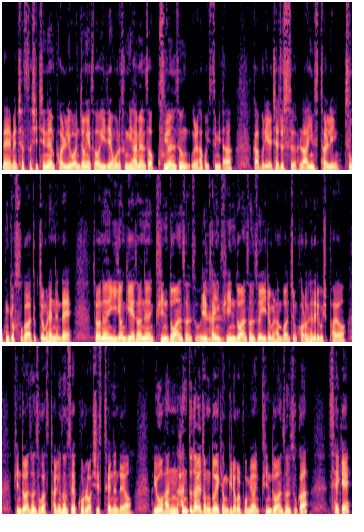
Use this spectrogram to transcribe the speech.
네, 맨체스터 시티는 번리 원정에서 2대 0으로 승리하면서 9연승을 하고 있습니다. 가브리엘 제주스, 라힘 스털링 두 공격수가 득점을 했는데 저는 이 경기에서는 귄도안 선수, 일카이 네. 귄도안 선수의 이름을 한번 좀 거론해드리고 싶어요. 귄도안 선수가 스털링 선수의 골을 어시스트 했는데요. 요 한 한두 달 정도의 경기력을 보면 귄도안 선수가 세계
